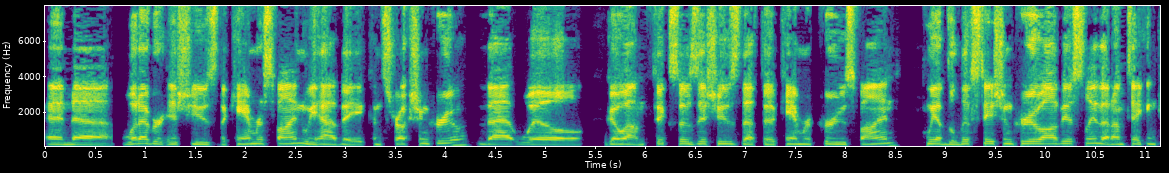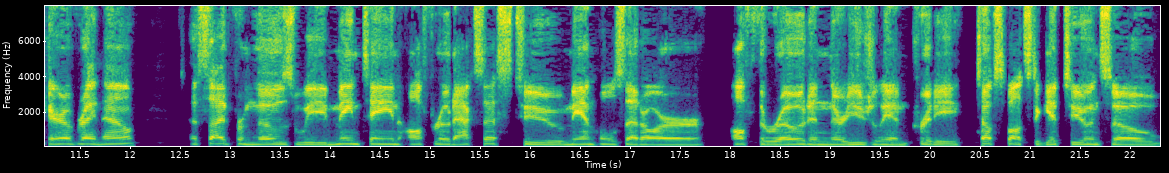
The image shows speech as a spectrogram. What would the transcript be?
And uh, whatever issues the cameras find, we have a construction crew that will go out and fix those issues that the camera crews find. We have the lift station crew, obviously, that I'm taking care of right now aside from those, we maintain off road access to manholes that are off the road and they're usually in pretty tough spots to get to. And so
